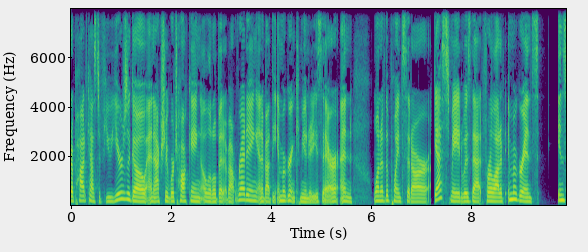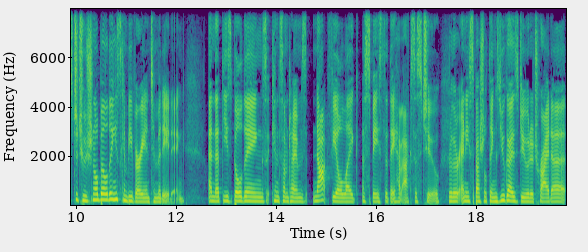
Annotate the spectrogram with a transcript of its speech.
a podcast a few years ago, and actually, we're talking a little bit about Reading and about the immigrant communities there. And one of the points that our guest made was that for a lot of immigrants, institutional buildings can be very intimidating and that these buildings can sometimes not feel like a space that they have access to. Are there any special things you guys do to try to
